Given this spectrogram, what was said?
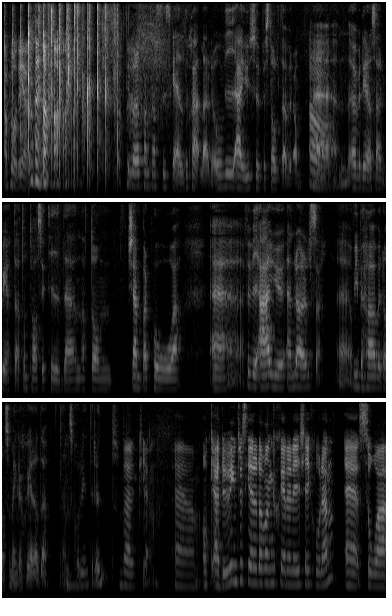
Applåd igen! till våra fantastiska eldsjälar och vi är ju superstolta över dem. Ja. Eh, över deras arbete, att de tar sig tiden, att de kämpar på. Eh, för vi är ju en rörelse eh, och vi behöver de som är engagerade. Annars går det inte runt. Verkligen. Ehm, och är du intresserad av att engagera dig i Tjejjouren eh, så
